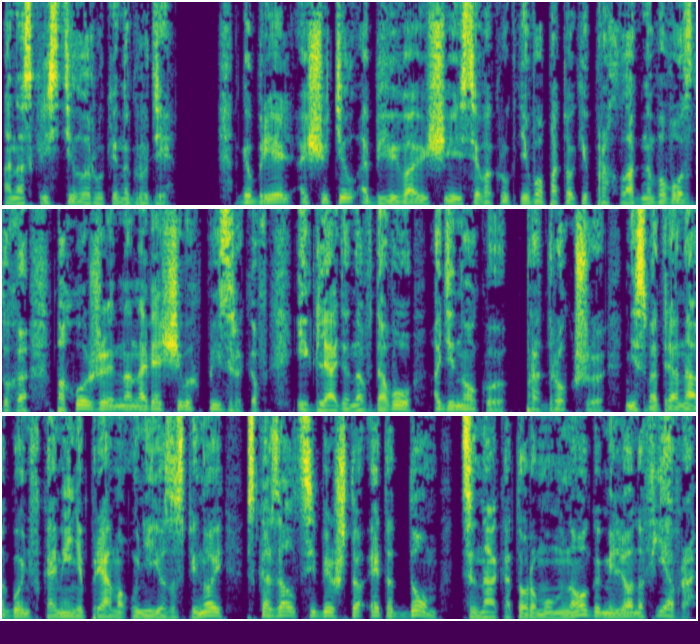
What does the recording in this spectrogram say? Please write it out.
она скрестила руки на груди. Габриэль ощутил обвивающиеся вокруг него потоки прохладного воздуха, похожие на навязчивых призраков, и, глядя на вдову, одинокую, продрогшую, несмотря на огонь в камине прямо у нее за спиной, сказал себе, что этот дом, цена которому много миллионов евро,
